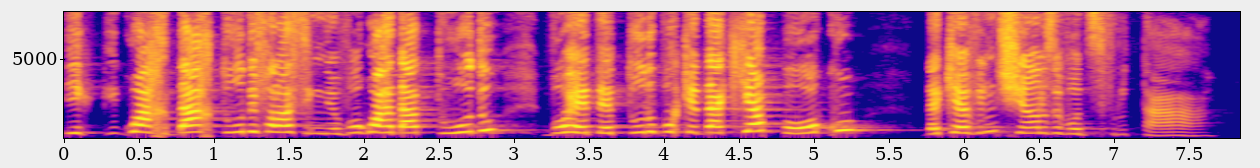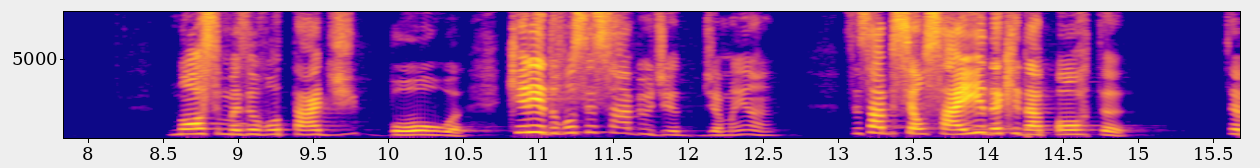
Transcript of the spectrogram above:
e, e, guardar tudo e falar assim: eu vou guardar tudo, vou reter tudo, porque daqui a pouco, daqui a 20 anos eu vou desfrutar. Nossa, mas eu vou estar de boa. Querido, você sabe o dia de amanhã? Você sabe se ao sair daqui da porta, você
